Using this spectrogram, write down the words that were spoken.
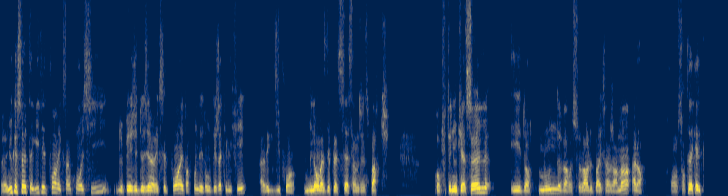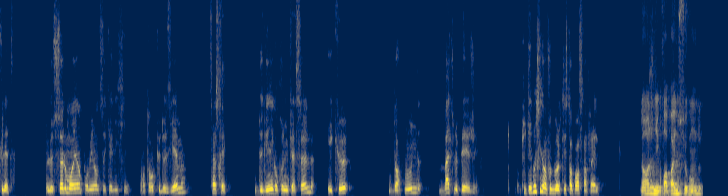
Newcastle est à égalité de points avec 5 points aussi, le PSG deuxième avec 7 points, et Dortmund est donc déjà qualifié avec 10 points. Milan va se déplacer à St. James Park pour affronter Newcastle, et Dortmund va recevoir le Paris Saint-Germain. Alors, on sortait la calculette le seul moyen pour Milan de se qualifier en tant que deuxième, ça serait de gagner contre Newcastle et que Dortmund batte le PSG. Tout est possible dans le football. Qu'est-ce que tu en penses, Raphaël? Non, je n'y crois pas une seconde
